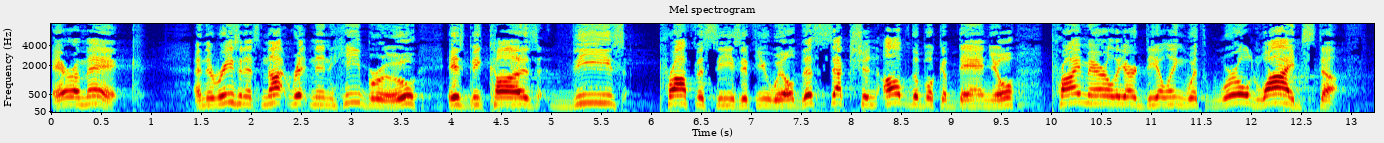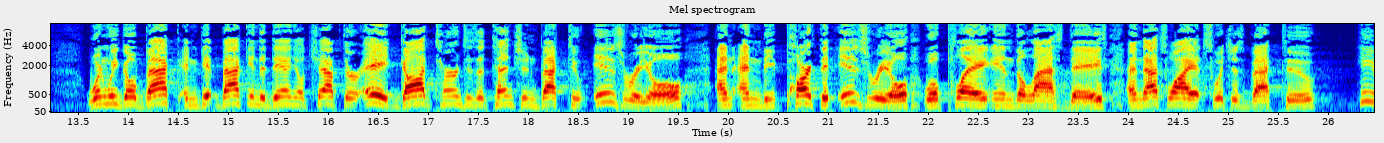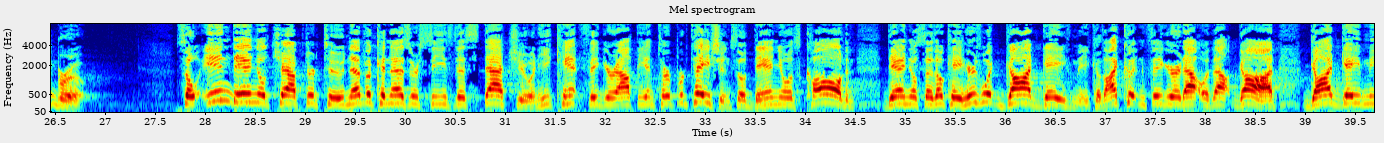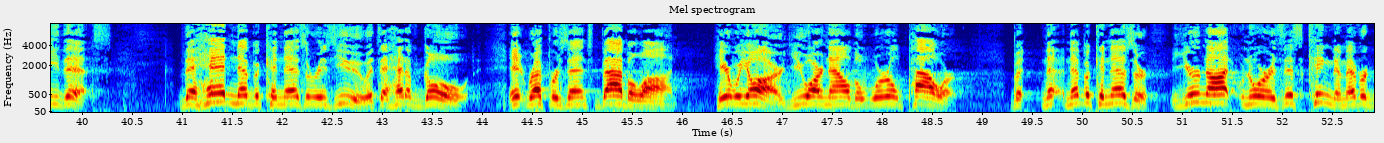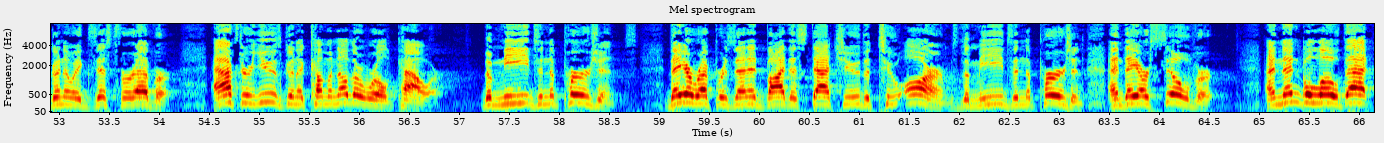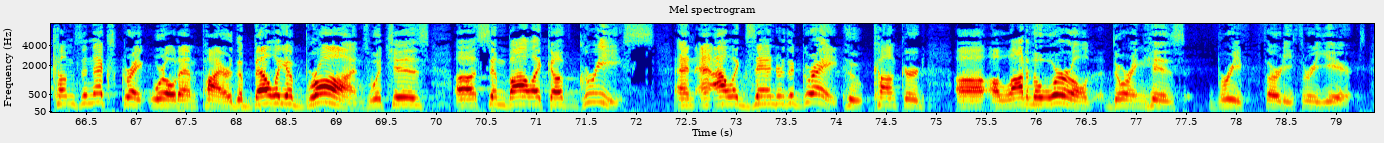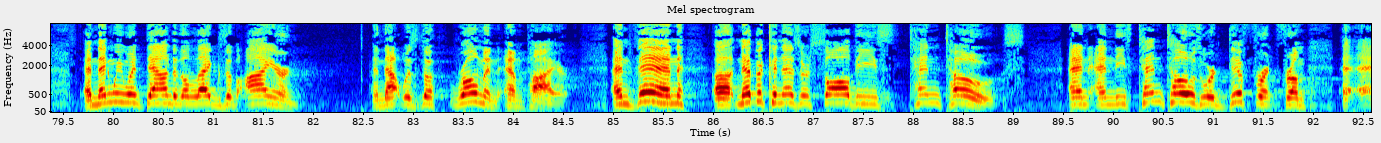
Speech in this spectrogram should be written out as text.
Aramaic. And the reason it's not written in Hebrew is because these prophecies, if you will, this section of the book of Daniel, primarily are dealing with worldwide stuff. When we go back and get back into Daniel chapter 8, God turns his attention back to Israel and, and the part that Israel will play in the last days, and that's why it switches back to Hebrew. So in Daniel chapter 2, Nebuchadnezzar sees this statue and he can't figure out the interpretation. So Daniel is called and Daniel says, okay, here's what God gave me because I couldn't figure it out without God. God gave me this. The head Nebuchadnezzar is you. It's a head of gold. It represents Babylon. Here we are. You are now the world power. But Nebuchadnezzar, you're not, nor is this kingdom ever going to exist forever. After you is going to come another world power. The Medes and the Persians. They are represented by the statue, the two arms, the Medes and the Persians, and they are silver. And then below that comes the next great world empire, the belly of bronze, which is uh, symbolic of Greece and Alexander the Great, who conquered uh, a lot of the world during his brief 33 years. And then we went down to the legs of iron, and that was the Roman Empire. And then uh, Nebuchadnezzar saw these ten toes And, and these ten toes were different from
